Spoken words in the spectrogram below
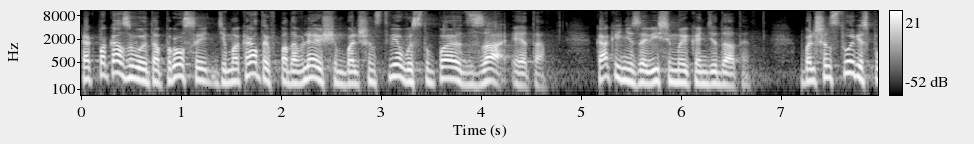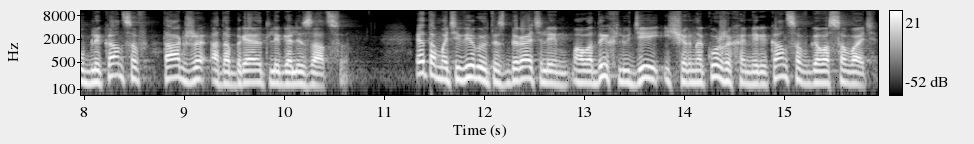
Как показывают опросы, демократы в подавляющем большинстве выступают за это, как и независимые кандидаты. Большинство республиканцев также одобряют легализацию. Это мотивирует избирателей молодых людей и чернокожих американцев голосовать.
